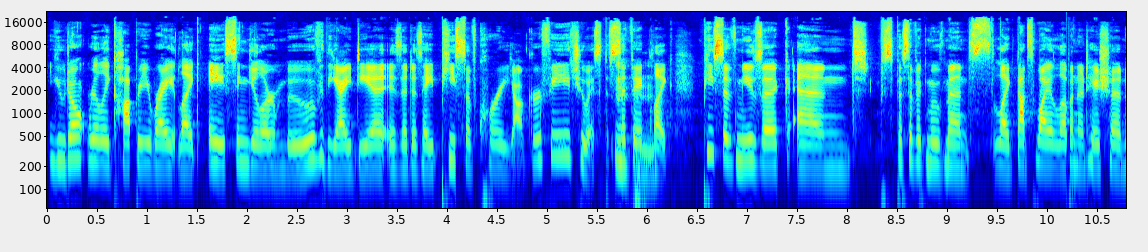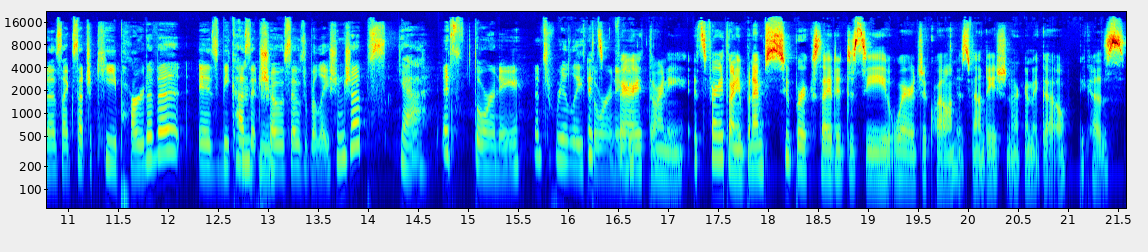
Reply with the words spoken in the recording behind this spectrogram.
you don't really copyright like a singular move. The idea is it is a piece of choreography to a specific mm-hmm. like piece of music and specific movements. Like that's why Labanotation is like such a key part of it, is because mm-hmm. it shows those relationships. Yeah, it's thorny. It's really thorny. It's very thorny. It's very thorny, but I'm super excited to see where Jaquel and his foundation are going to go because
